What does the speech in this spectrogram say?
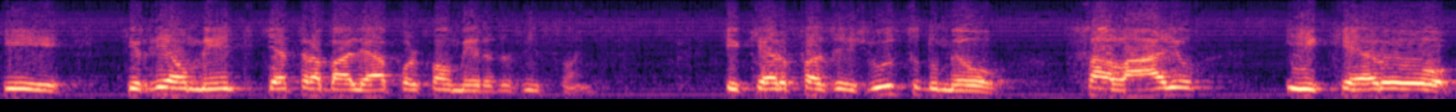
que, que realmente quer trabalhar por Palmeiras das Missões. E quero fazer justo do meu salário e quero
